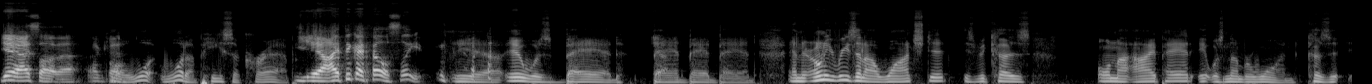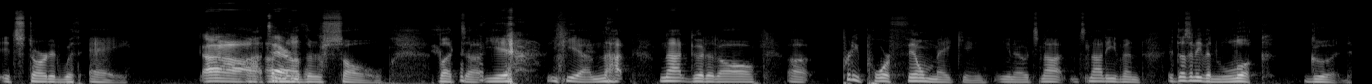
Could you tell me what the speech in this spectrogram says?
Yeah, I saw that. Okay. Oh what what a piece of crap. Yeah, I think I fell asleep. yeah, it was bad, bad, bad, bad. And the only reason I watched it is because on my iPad it was number one because it, it started with A. Oh, uh, terrible. another soul. But uh, yeah, yeah, not not good at all. Uh, pretty poor filmmaking. You know, it's not it's not even it doesn't even look good.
